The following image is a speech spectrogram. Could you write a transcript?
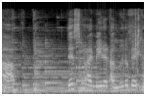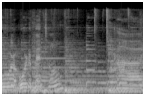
up this one I made it a little bit more ornamental. Uh,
